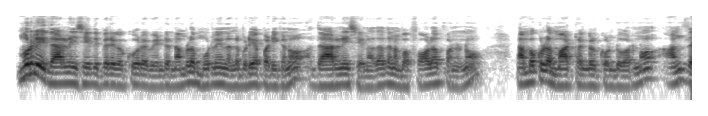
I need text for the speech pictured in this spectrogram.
முரளி தாரணை செய்த பிறகு கூற வேண்டும். நம்மள முரளி நல்லபடியாக படிக்கணும். தாரணை செய்யணும். அதாவது நம்ம ஃபாலோ பண்ணணும். நமக்குள்ள மாற்றங்கள் கொண்டு வரணும். அந்த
